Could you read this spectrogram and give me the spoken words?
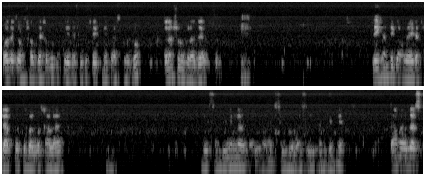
পর্যায়ক্রমে সব দেখাবো কিন্তু এটা শুধু শেপ নিয়ে কাজ করব। চলুন শুরু করা যাক। এখান থেকে আমরা এটা ফিল করতে পারব কালার বিভিন্ন সিম্বল আছে এখান থেকে। তো আমরা জাস্ট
